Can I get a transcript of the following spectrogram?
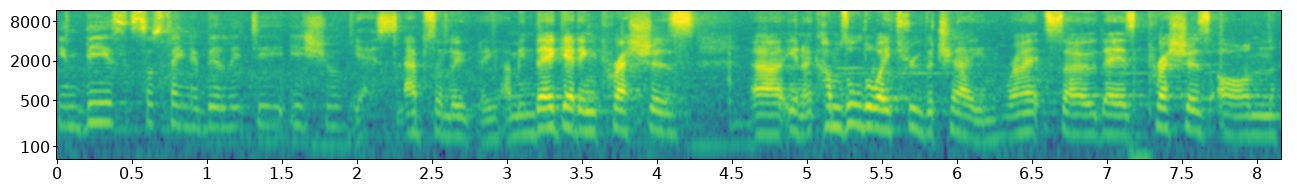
in this sustainability issue? Yes, absolutely. I mean, they're getting pressures, uh, you know, comes all the way through the chain, right? So there's pressures on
